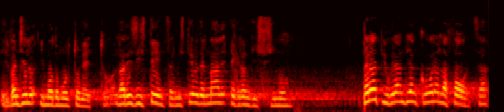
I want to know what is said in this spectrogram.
Il Vangelo in modo molto netto. La resistenza al mistero del male è grandissimo, però è più grande ancora la forza,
